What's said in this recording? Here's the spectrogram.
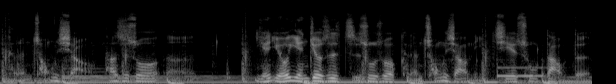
可能从小他是说，呃，研有研究是指出说，可能从小你接触到的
